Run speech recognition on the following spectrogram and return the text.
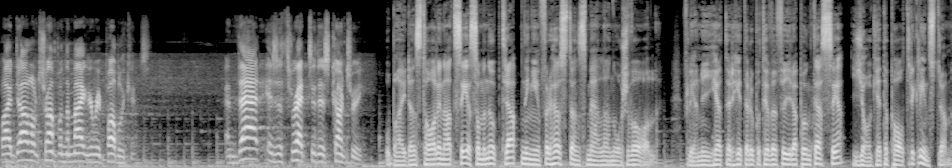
by Donald Trump and the MAGA Republicans. And that is a threat to this country. Och Bidens tal i natt ses som en upptrappning inför höstens mellanårsval. Fler nyheter hittar du på TV4.se. Jag heter Patrik Lindström.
